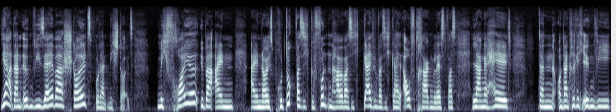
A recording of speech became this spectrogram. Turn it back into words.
ja, dann irgendwie selber stolz oder nicht stolz, mich freue über ein, ein neues Produkt, was ich gefunden habe, was ich geil finde, was sich geil auftragen lässt, was lange hält. Dann, und dann kriege ich irgendwie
